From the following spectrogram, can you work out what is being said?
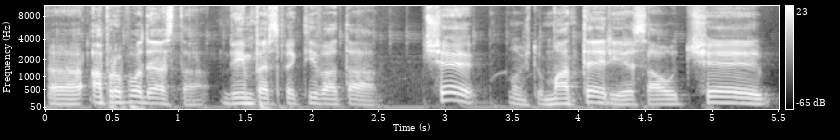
Uh, apropo de asta, din perspectiva ta, ce, nu știu, materie sau ce uh,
